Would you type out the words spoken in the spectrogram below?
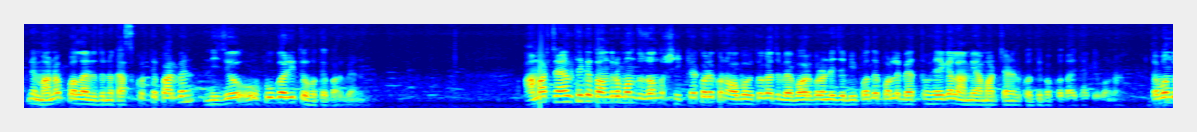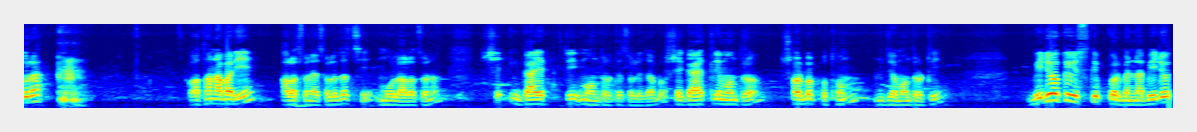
আপনি মানব কল্যাণের জন্য কাজ করতে পারবেন, নিজেও উপকারিত হতে পারবেন। আমার চ্যানেল থেকে তন্ত্রমন্ত্র, যন্ত্র শিক্ষা করে কোনো অবহিত কাজে ব্যবহার করে নিজে বিপদে পড়লে ব্যর্থ হয়ে গেলে আমি আমার চ্যানেল কর্তৃপক্ষ দায়ী থাকিব না। তো বন্ধুরা, কথা না বাড়িয়ে আলোচনায় চলে যাচ্ছি। মূল আলোচনা, সে গায়ত্রী মন্ত্রতে চলে যাব। সেই গায়ত্রী মন্ত্র, সর্বপ্রথম যে মন্ত্রটি ভিডিও কেউ স্কিপ করবেন না। ভিডিও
